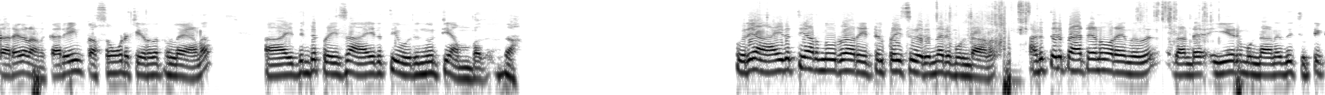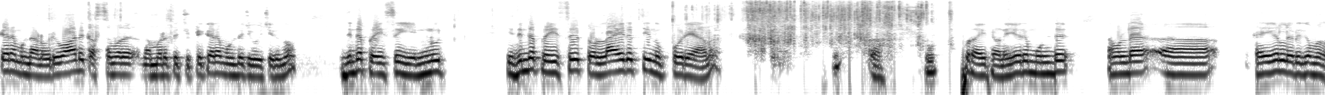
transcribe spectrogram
കരകളാണ്. കരയും കസവും കൂടെ ചേർന്നിട്ടുള്ളതാണ്. ഇതിന്റെ പ്രൈസ് ആയിരത്തി ഒരുന്നൂറ്റി അമ്പത്. ഇതാ ഒരു ആയിരത്തി അറുന്നൂറ് രൂപ റീറ്റെയിൽ പ്രൈസ് വരുന്ന ഒരു മുണ്ടാണ്. അടുത്തൊരു പാറ്റേൺ എന്ന് പറയുന്നത് അതാണ്ട് ഈ ഒരു മുണ്ടാണ്. ഇത് ചുട്ടിക്കര മുണ്ടാണ്. ഒരുപാട് കസ്റ്റമർ നമ്മുടെ അടുത്ത് ചുട്ടിക്കര മുണ്ട് ചോദിച്ചിരുന്നു. ഇതിന്റെ പ്രൈസ് എണ്ണൂറ്റി ഇതിന്റെ പ്രൈസ് തൊള്ളായിരത്തി മുപ്പത് രൂപയാണ്. സൂപ്പർ ആയിട്ടാണ്. ഈ ഒരു മുണ്ട് നമ്മളുടെ കൈകളിൽ എടുക്കുമ്പോൾ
